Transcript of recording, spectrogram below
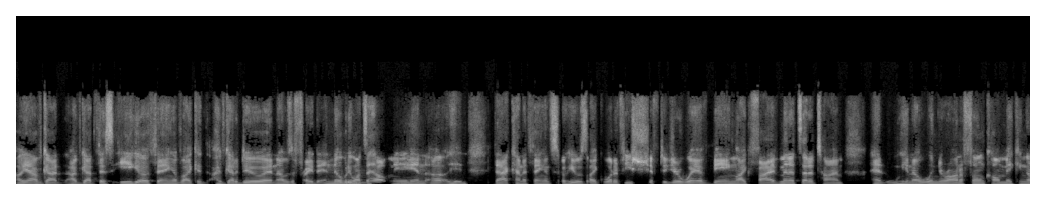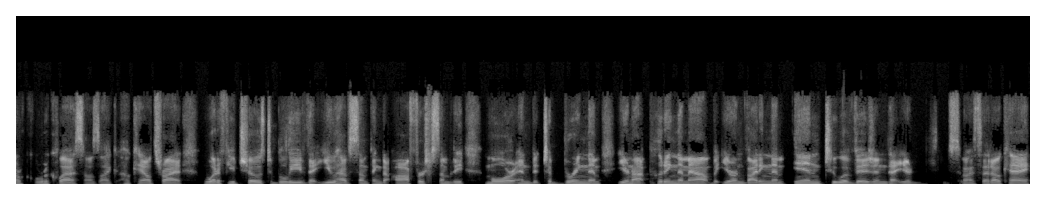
oh yeah, I've got I've got this ego thing of like I've got to do it, and I was afraid, to, and nobody mm. wants to help me, and uh, he, that kind of thing. And so he was like, what if you shifted your way of being like five minutes at a time, and you know when you're on a phone call making a request? I was like, okay, I'll try it. What if you chose to believe that you have something to offer somebody more, and to bring them? You're not putting them out, but you're inviting them into a vision that you're so I said, okay.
